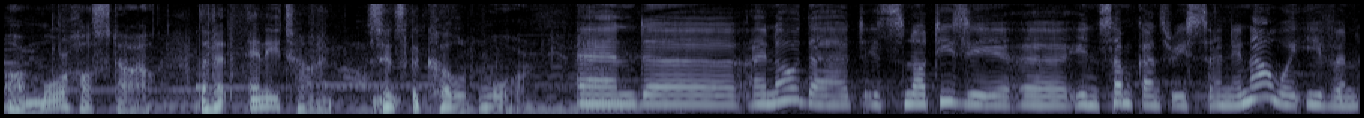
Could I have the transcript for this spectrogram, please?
are more hostile than at any time since the Cold War. And uh, I know that it's not easy uh, in some countries and in our even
